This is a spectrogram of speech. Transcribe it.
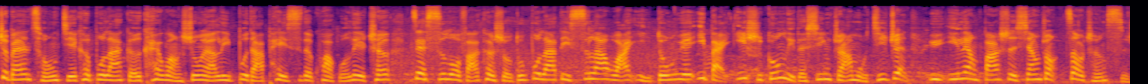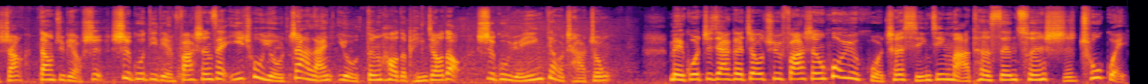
这班从捷克布拉格开往匈牙利布达佩斯的跨国列车，在斯洛伐克首都布拉蒂斯拉瓦以东约一百一十公里的新扎姆基镇与一辆巴士相撞，造成死伤。当局表示，事故地点发生在一处有栅栏、有灯号的平交道，事故原因调查中。美国芝加哥郊区发生货运火车行经马特森村时出轨，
